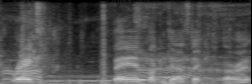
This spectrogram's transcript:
Great. Fan fucking tastic. Alright.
